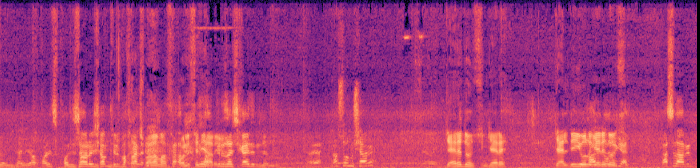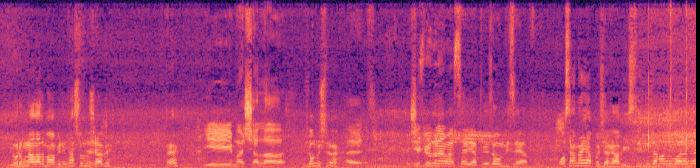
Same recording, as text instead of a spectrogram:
Yok güzel ya polis polisi arayacağım diyor bakalım. Saçmalamazsın, polisi niye arıyor? Hakkınıza şikayet edeceğim diyor. Ya, ya. Nasıl olmuş abi? Geri dönsün geri. Geldiği yolu Yukarı geri dönsün. gel. Nasıl abi? Yorumunu alalım abinin. Nasıl olmuş abi? He? İyi iyi maşallah var. Güzel olmuş değil mi? Evet. Teşekkür ederim. masayı yapıyoruz, o bize yapıyor. O sana yapacak abi. İstediğin zaman numaranı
